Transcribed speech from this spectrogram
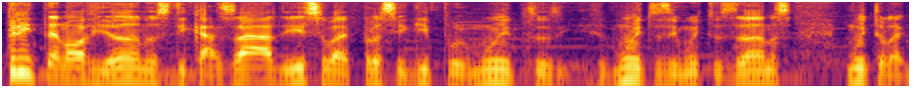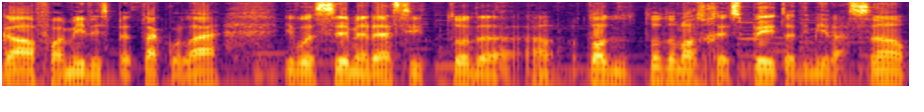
39 anos de casado, e isso vai prosseguir por muitos, muitos e muitos anos. Muito legal, família espetacular. E você merece toda todo, todo o nosso respeito, admiração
